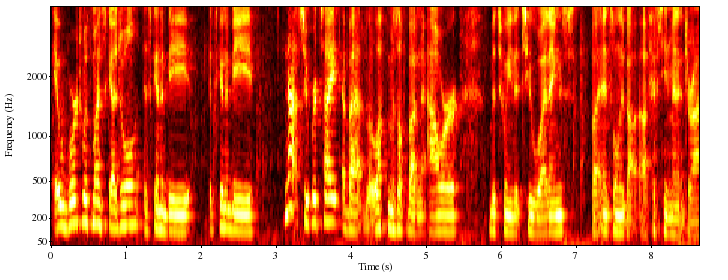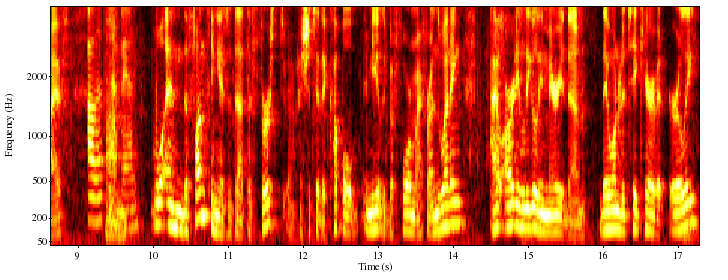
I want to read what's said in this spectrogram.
it worked with my schedule. It's going to be it's going to be not super tight. About left myself about an hour between the two weddings, but it's only about a 15 minute drive. Oh, that's Um, not bad. Well, and the fun thing is, is that the first, I should say, the couple immediately before my friend's wedding, I already legally married them. They wanted to take care of it early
